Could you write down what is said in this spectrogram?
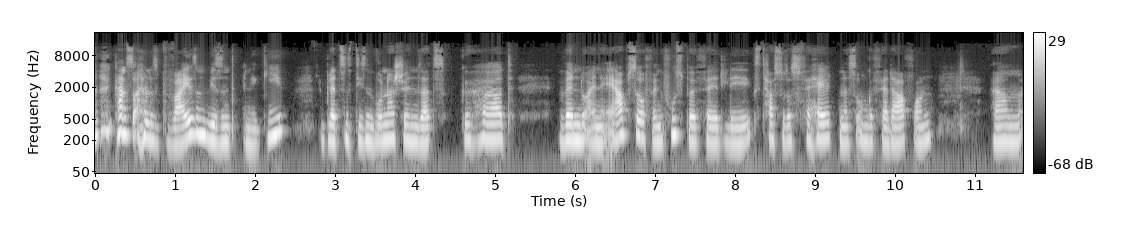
kannst du alles beweisen. Wir sind Energie. Ich habe letztens diesen wunderschönen Satz gehört. Wenn du eine Erbse auf ein Fußballfeld legst, hast du das Verhältnis ungefähr davon, ähm,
